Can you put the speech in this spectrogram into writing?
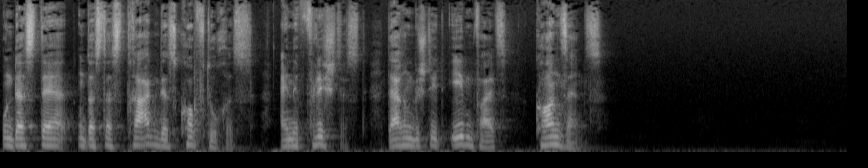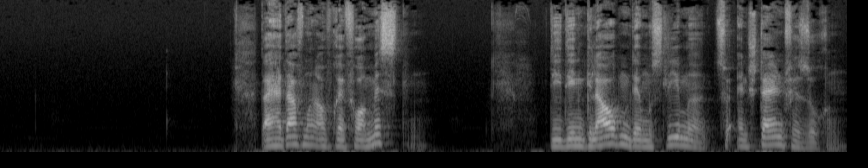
Und dass, der, und dass das Tragen des Kopftuches eine Pflicht ist, darin besteht ebenfalls Konsens. Daher darf man auf Reformisten, die den Glauben der Muslime zu entstellen versuchen,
